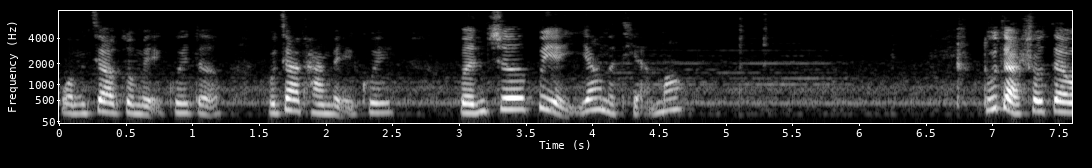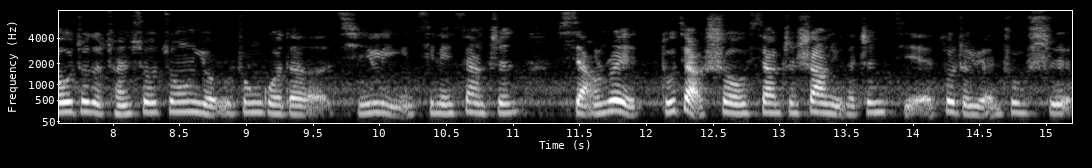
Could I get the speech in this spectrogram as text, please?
我们叫做玫瑰的，不叫它玫瑰，闻着不也一样的甜吗？”独角兽在欧洲的传说中有如中国的麒麟，麒麟象征祥瑞，独角兽象征少女的贞洁。作者原著是：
